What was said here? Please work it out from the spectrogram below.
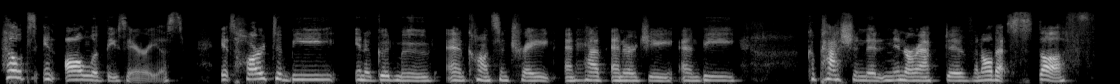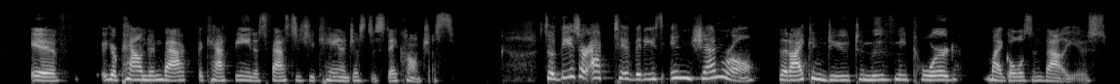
Helps in all of these areas. It's hard to be in a good mood and concentrate and have energy and be compassionate and interactive and all that stuff if you're pounding back the caffeine as fast as you can just to stay conscious so these are activities in general that i can do to move me toward my goals and values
